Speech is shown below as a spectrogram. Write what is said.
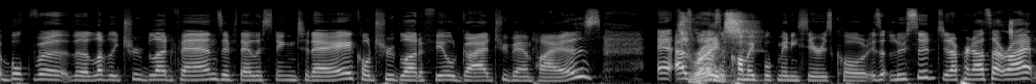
a book for the lovely True Blood fans, if they're listening today, called True Blood: A Field Guide to Vampires, as That's well right. as a comic book miniseries called Is it Lucid? Did I pronounce that right?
